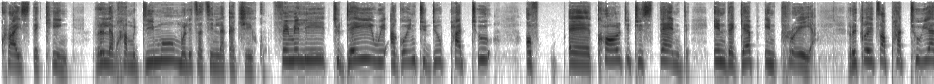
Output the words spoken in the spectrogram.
Christ the King. Family, today we are going to do part two of uh, called to stand in the gap in prayer. Re tlo part two ya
